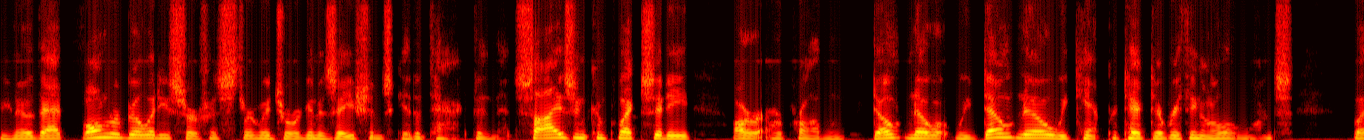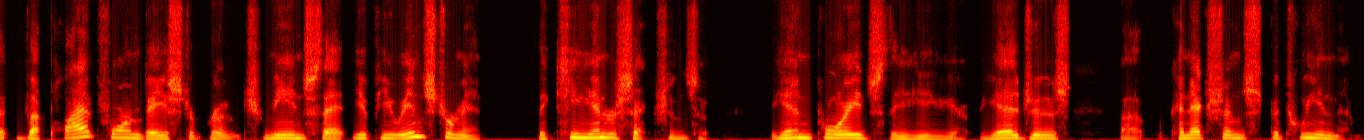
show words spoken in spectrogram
you know, that vulnerability surface through which organizations get attacked, and that size and complexity are our problem. We don't know what we don't know. We can't protect everything all at once. But the platform based approach means that if you instrument the key intersections of the endpoints, the, the edges, uh, connections between them.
